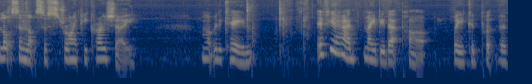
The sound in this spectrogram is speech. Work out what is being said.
lots and lots of stripy crochet. I'm not really keen. If you had maybe that part where you could put the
